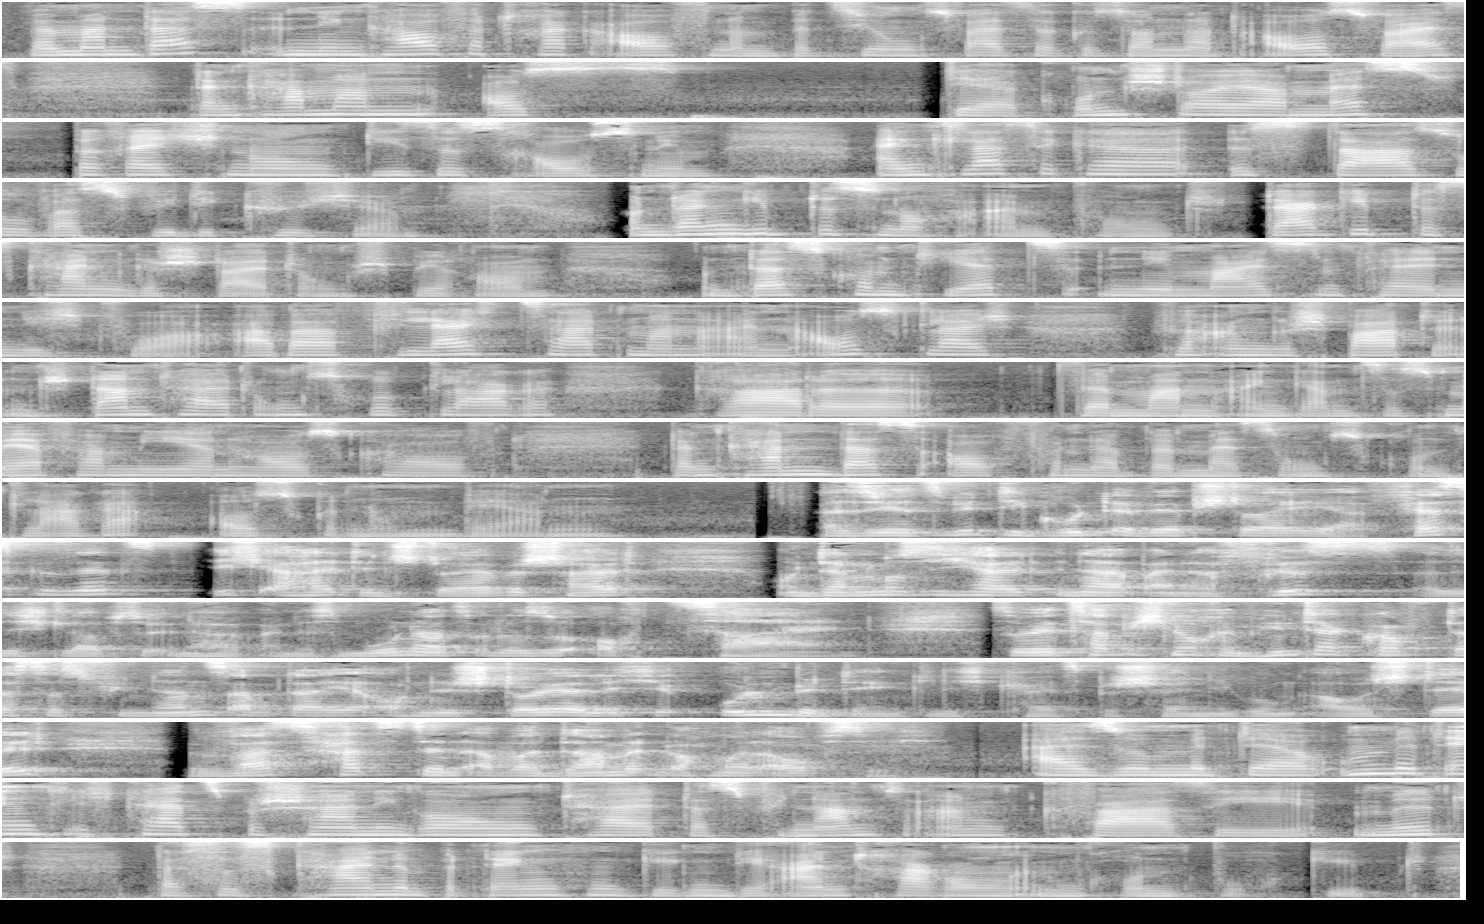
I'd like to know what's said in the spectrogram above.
Wenn man das in den Kaufvertrag aufnimmt bzw. gesondert ausweist, dann kann man aus der Grundsteuermessberechnung dieses rausnehmen. Ein Klassiker ist da sowas wie die Küche. Und dann gibt es noch einen Punkt. Da gibt es keinen Gestaltungsspielraum. Und das kommt jetzt in den meisten Fällen nicht vor. Aber vielleicht zahlt man einen Ausgleich für angesparte Instandhaltungsrücklage, gerade wenn man ein ganzes Mehrfamilienhaus kauft. Dann kann das auch von der Bemessungsgrundlage ausgenommen werden. Also jetzt wird die Grunderwerbsteuer ja festgesetzt, ich erhalte den Steuerbescheid und dann muss ich halt innerhalb einer Frist, also ich glaube so innerhalb eines Monats oder so, auch zahlen. So, jetzt habe ich noch im Hinterkopf, dass das Finanzamt da ja auch eine steuerliche Unbedenklichkeitsbescheinigung ausstellt. Was hat es denn aber damit nochmal auf sich? Also mit der Unbedenklichkeitsbescheinigung teilt das Finanzamt quasi mit, dass es keine Bedenken gegen die Eintragung im Grundbuch gibt.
